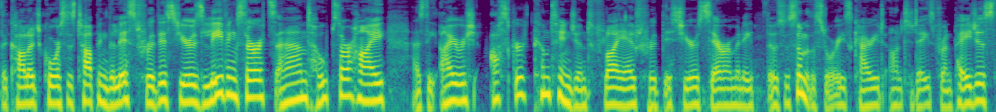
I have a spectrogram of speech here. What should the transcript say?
The college course is topping the list for this year's Leaving Certs, and hopes are high as the Irish Oscar contingent fly out for this year's ceremony. Those are some of the stories carried on today's front pages.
